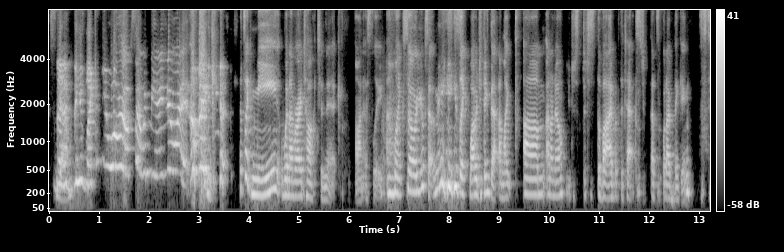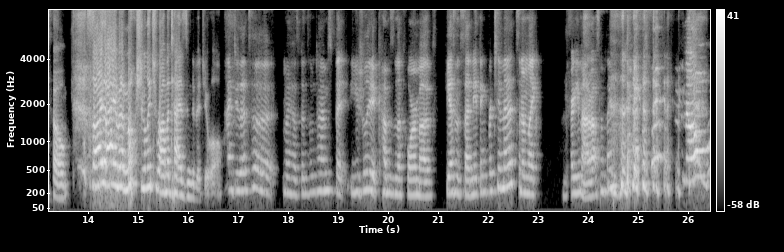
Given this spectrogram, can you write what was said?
So then he's like, You are upset with me, I knew it. Like That's like me whenever I talk to Nick. Honestly, I'm like, so are you upset with me? He's like, why would you think that? I'm like, um, I don't know. You just it's just the vibe of the text. That's what I'm thinking. So sorry that I am an emotionally traumatized individual. I do that to my husband sometimes, but usually it comes in the form of he hasn't said anything for two minutes, and I'm like, "Are you mad about something?" no,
